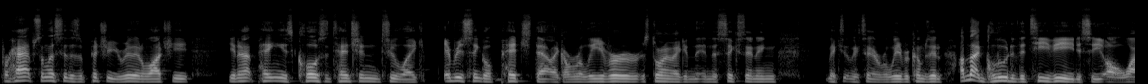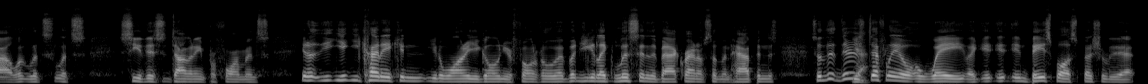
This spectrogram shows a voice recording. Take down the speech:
Perhaps unless there's a pitcher you really want to watch, you you're not paying as close attention to like every single pitch that like a reliever is throwing like in the, in the sixth inning. Like, like say a reliever comes in, I'm not glued to the TV to see. Oh wow, let, let's let's see this dominating performance. You know, you, you kind of can you know want to you go on your phone for a little bit, but you can like listen in the background if something happens. So th- there's Yeah. definitely a, a way, like i- i- in baseball especially, that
